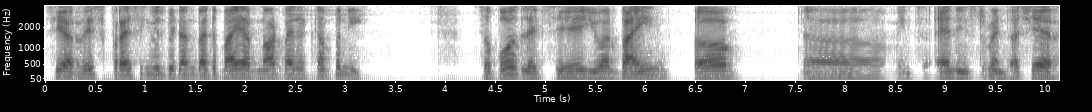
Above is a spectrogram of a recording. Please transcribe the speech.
Here, risk pricing will be done by the buyer, not by that company. Suppose let's say you are buying a uh, means an instrument, a share,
